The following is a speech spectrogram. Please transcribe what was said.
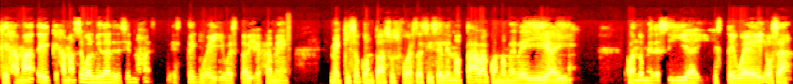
Que jamás, eh, que jamás se va a olvidar y decir, no, este güey o esta vieja me, me quiso con todas sus fuerzas y se le notaba cuando me veía y cuando me decía, y este güey, o sea,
